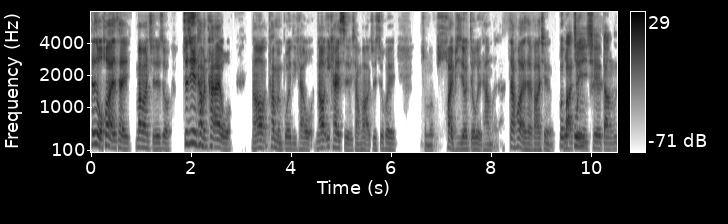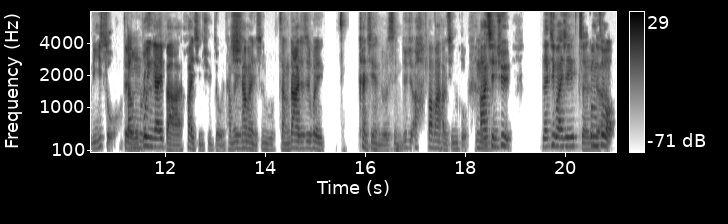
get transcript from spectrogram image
但是我后来才慢慢觉得说，就是因为他们太爱我，然后他们不会离开我，然后一开始的想法就是会什么坏脾气就丢给他们啊，但后来才发现不应把这一切当理所对，当我不应该把坏情绪丢给他们，而且他们很辛苦，长大就是会看清很多事情，就觉得啊，爸妈好辛苦，啊，嗯情绪、人际关系、真的工作、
